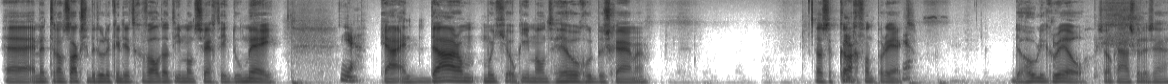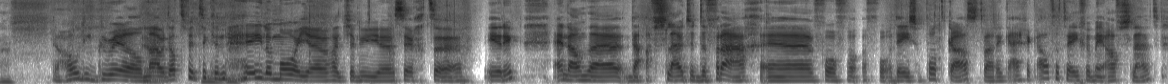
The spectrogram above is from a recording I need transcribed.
en met transactie bedoel ik in dit geval dat iemand zegt: Ik doe mee. Ja. ja, en daarom moet je ook iemand heel goed beschermen. Dat is de kracht van het project. Ja. De Holy Grail, zou ik haast willen zeggen. De Holy Grail. Nou, dat vind ik een hele mooie wat je nu uh, zegt, uh, Erik. En dan uh, de afsluitende vraag voor, voor, voor, deze podcast, waar ik eigenlijk altijd even mee afsluit.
